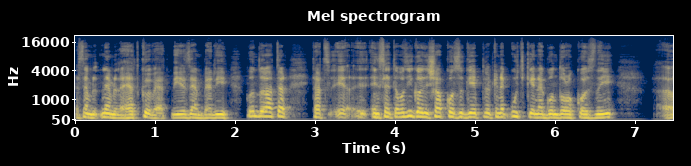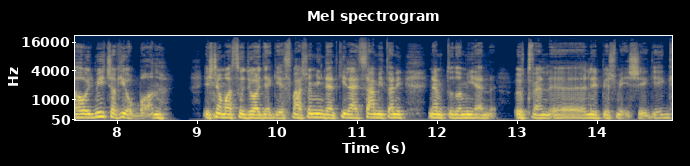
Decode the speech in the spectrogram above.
Ezt nem, nem lehet követni az emberi gondolattal. Tehát én szerintem az igazi sakkozógépeknek úgy kéne gondolkozni, hogy mi csak jobban. És nem az, hogy vagy egész más, hogy mindent ki lehet számítani, nem tudom milyen 50 lépés mélységig.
